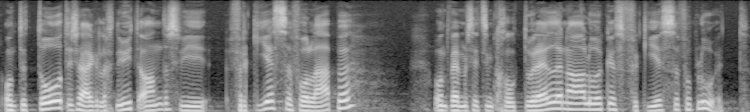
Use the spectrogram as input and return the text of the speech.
Und der Tod ist eigentlich nichts anderes wie Vergießen von Leben und wenn wir es jetzt im Kulturellen anschauen, das Vergießen von Blut.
